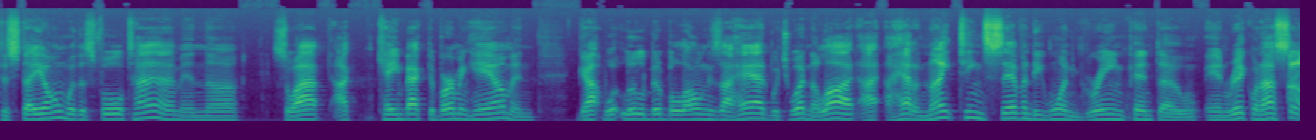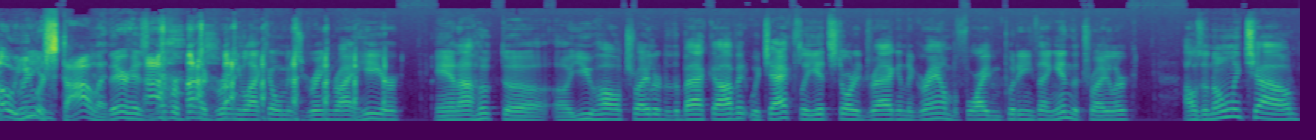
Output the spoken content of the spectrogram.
to stay on with us full time. And uh, so I, I came back to Birmingham and got what little bit of belongings I had, which wasn't a lot. I, I had a 1971 green Pinto. And Rick, when I say Oh, you were styling. there has never been a green like on this green right here. And I hooked a, a U-Haul trailer to the back of it, which actually it started dragging the ground before I even put anything in the trailer. I was an only child.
